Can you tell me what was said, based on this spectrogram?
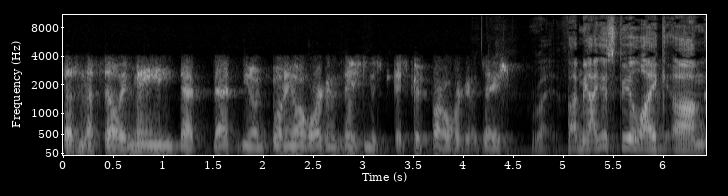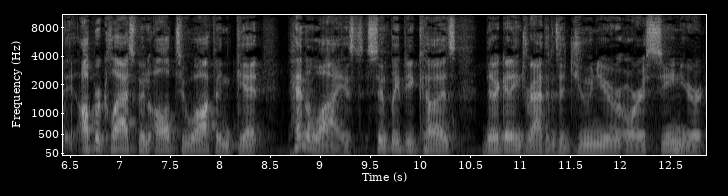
doesn't necessarily mean that that you know joining our organization is, is good for our organization. Right. I mean, I just feel like um, upperclassmen all too often get penalized simply because they're getting drafted as a junior or a senior.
